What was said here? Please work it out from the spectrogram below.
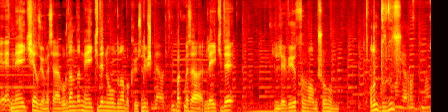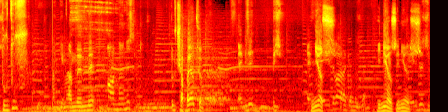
Evet. N2 yazıyor mesela. Buradan da N2'de ne olduğuna bakıyorsun. Bir şey. Bir daha bakayım. Bak mesela L2'de Leviathan varmış oğlum. Oğlum dur dur. Dur dur. Annenle. Ananı s- Dur çapaya atıyorum. E bize bir e, İniyoruz. İniyoruz iniyoruz. E, çarptı.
